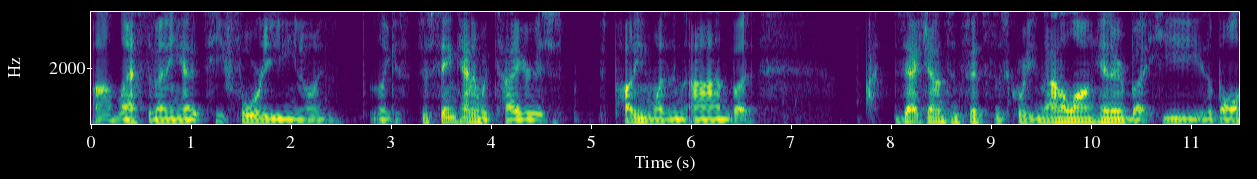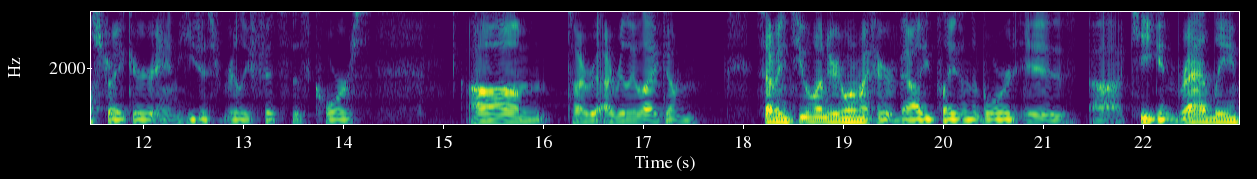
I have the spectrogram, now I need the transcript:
Um, last event, he had a T40. You know, his like it's just same kind of with Tiger. It's just his putting wasn't on, but Zach Johnson fits this course. He's not a long hitter, but he, he's a ball striker, and he just really fits this course. Um, so I, re- I really like him. 7200, one of my favorite value plays on the board is uh, Keegan Bradley.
